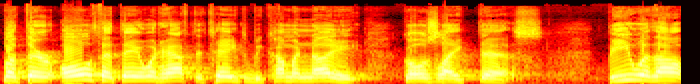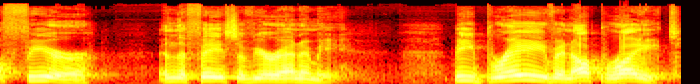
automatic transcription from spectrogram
But their oath that they would have to take to become a knight goes like this Be without fear in the face of your enemy. Be brave and upright,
